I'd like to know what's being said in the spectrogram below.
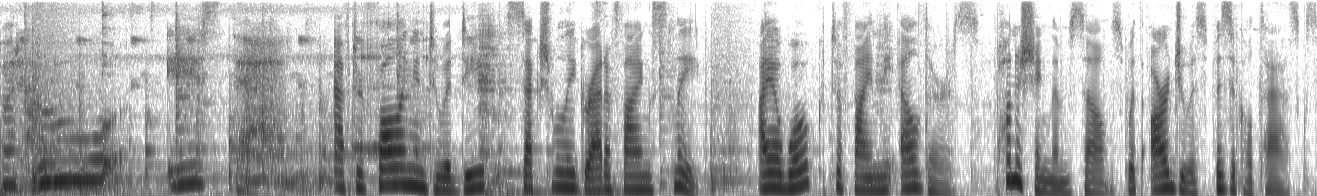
But who is that? After falling into a deep, sexually gratifying sleep, I awoke to find the elders punishing themselves with arduous physical tasks.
